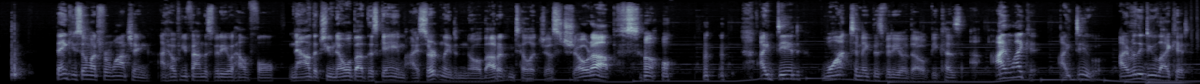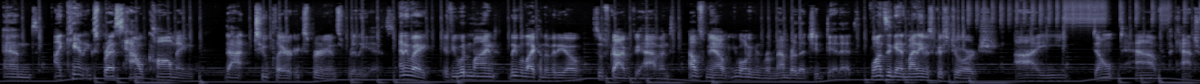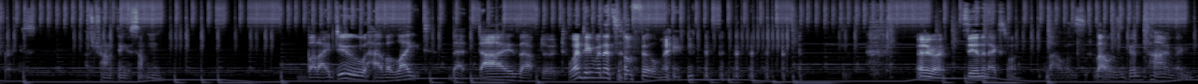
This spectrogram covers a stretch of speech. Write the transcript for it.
thank you so much for watching. I hope you found this video helpful. Now that you know about this game, I certainly didn't know about it until it just showed up, so I did want to make this video though because I like it. I do. I really do like it, and I can't express how calming that two-player experience really is. Anyway, if you wouldn't mind, leave a like on the video, subscribe if you haven't, helps me out, you won't even remember that you did it. Once again, my name is Chris George. I don't have a catchphrase. I was trying to think of something, but I do have a light that dies after 20 minutes of filming. anyway, see you in the next one. That was that was good timing.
